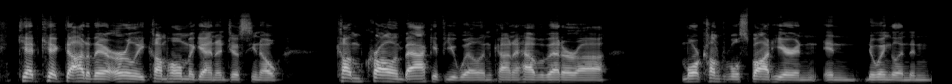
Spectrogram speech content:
get kicked out of there early, come home again, and just you know come crawling back, if you will, and kind of have a better, uh, more comfortable spot here in, in New England and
